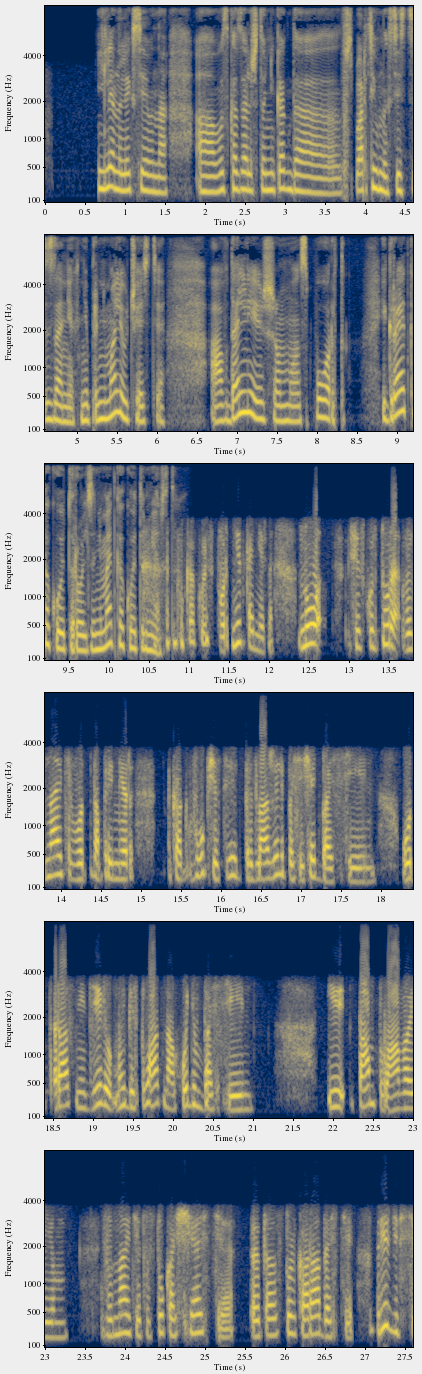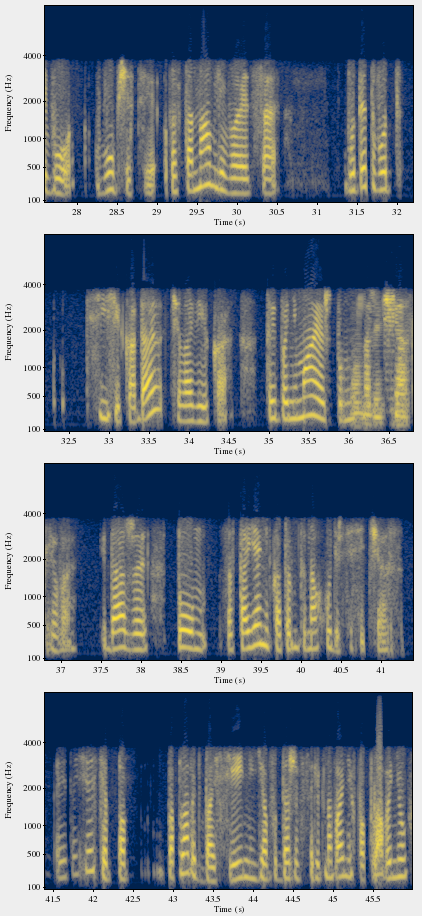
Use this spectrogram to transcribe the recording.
Елена Алексеевна, а вы сказали, что никогда в спортивных состязаниях не принимали участие, а в дальнейшем спорт играет какую-то роль, занимает какое-то место? Ну, какой спорт? Нет, конечно. Но физкультура, вы знаете, вот, например, как в обществе предложили посещать бассейн. Вот раз в неделю мы бесплатно ходим в бассейн и там плаваем. Вы знаете, это столько счастья, это столько радости. Прежде всего, в обществе восстанавливается вот эта вот психика, да, человека. Ты понимаешь, что можно жить счастливо. И даже в том состоянии, в котором ты находишься сейчас. Это счастье поплавать в бассейне. Я вот даже в соревнованиях по плаванию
